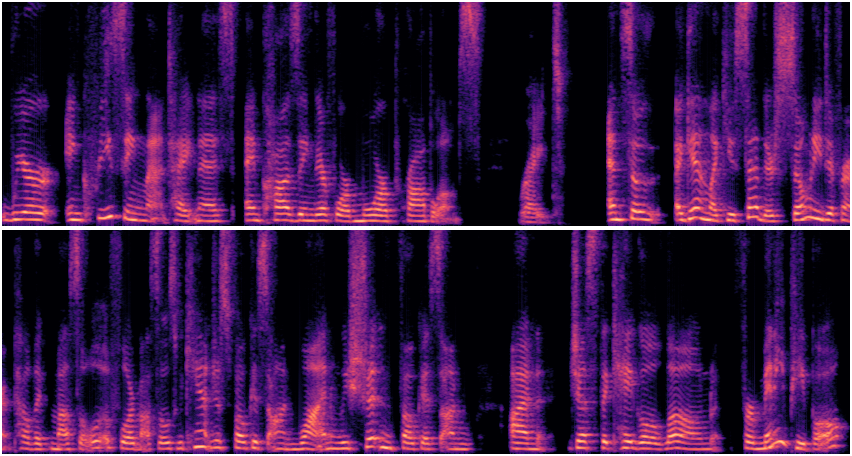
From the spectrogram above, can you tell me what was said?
we're increasing that tightness and causing therefore more problems. Right and so again like you said there's so many different pelvic muscle floor muscles. We can't just focus on one. We shouldn't focus on on just the kegel alone for many people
